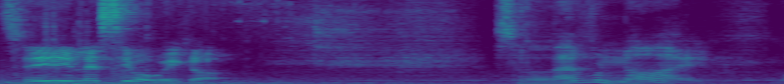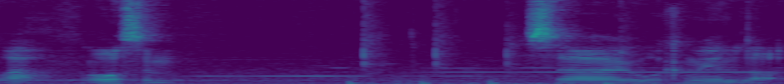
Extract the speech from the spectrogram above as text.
See, let's see what we got. So level 9. Wow, awesome. So what can we unlock?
